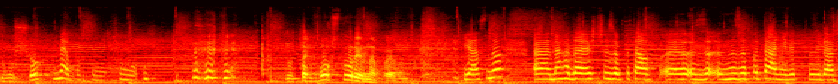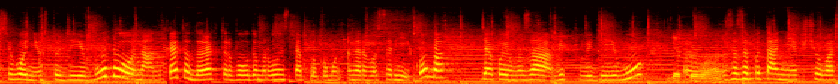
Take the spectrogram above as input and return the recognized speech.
Чому що? Небо синє, чому? Ну так Бог створив, напевно. Ясно. Е, нагадаю, що запитав е, з- на запитання відповідав сьогодні у студії Бугу на анкету директор Володимир Лунц Теплокомуненерго Сергій Коба. Дякуємо за відповіді йому. Дякую Е. За запитання, якщо у вас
